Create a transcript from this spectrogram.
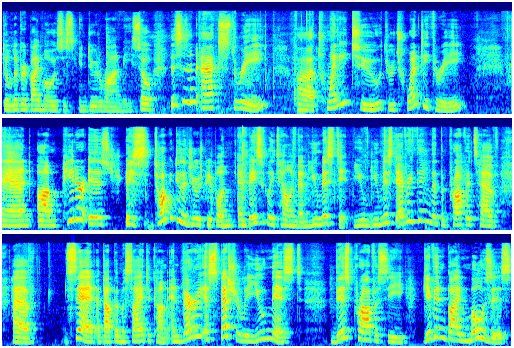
delivered by Moses in Deuteronomy. So this is in Acts 3 uh, 22 through 23. And um, Peter is is talking to the Jewish people and, and basically telling them, you missed it. You you missed everything that the prophets have have said about the Messiah to come. And very especially you missed this prophecy given by Moses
